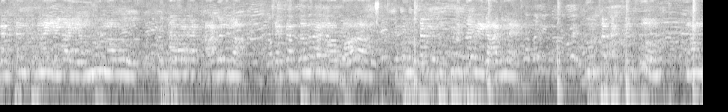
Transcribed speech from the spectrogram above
ಗಂಟೆ ಇಲ್ಲ. ಎಂದೂ ನಾವು ಉದ್ಧಾರ ಯಾಕಂತಂದ್ರೆ ನಾವು ಬಹಳ ದುರ್ಚಟ ಬಿಟ್ಟಿದ್ದೇವೆ ಈಗಾಗಲೇ. ದುರ್ಚಟಕ್ಕಿಂತೂ ನಮ್ಮ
